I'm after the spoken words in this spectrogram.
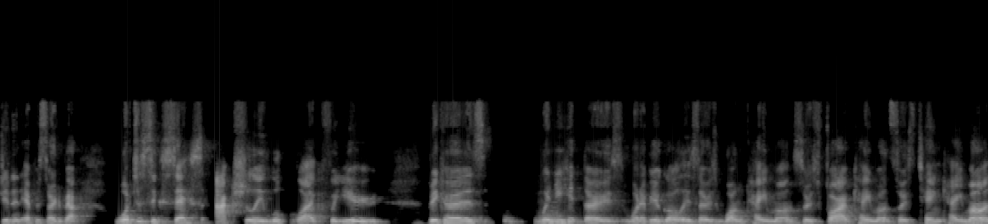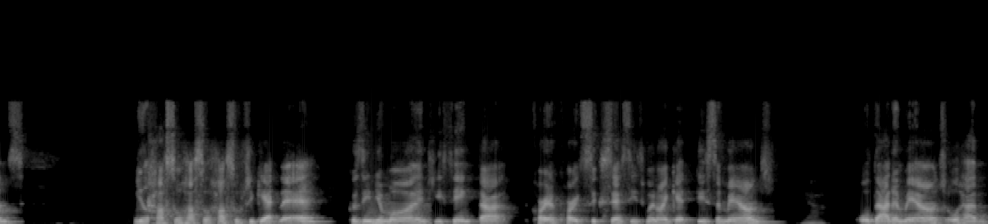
did an episode about what does success actually look like for you mm-hmm. because when you hit those whatever your goal is those 1k months those 5k months those 10k months you hustle hustle hustle to get there because in your mind you think that quote unquote success is when I get this amount. Or that amount or have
